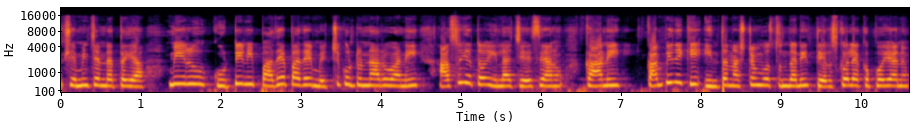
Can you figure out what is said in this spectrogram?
క్షమించండి అత్తయ్య మీరు కుట్టిని పదే పదే మెచ్చుకుంటున్నారు అని అసూయతో ఇలా చేశాను. కానీ కంపెనీకి ఇంత నష్టం వస్తుందని తెలుసుకోలేకపోయాను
